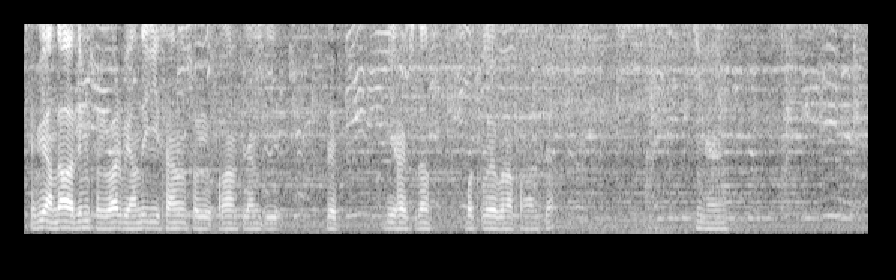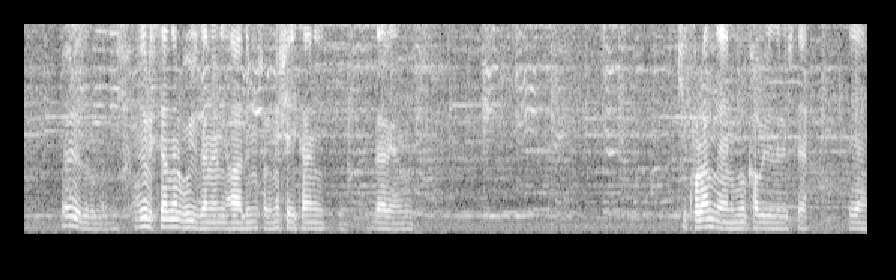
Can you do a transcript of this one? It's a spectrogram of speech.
İşte bir anda Adem'in soyu var bir anda İsa'nın soyu falan filan diye bir, bir açıdan bakılıyor buna falan filan. Yani Öyle durumlar. Hristiyanlar bu yüzden hani Adem'in soyuna şeytani der yani. Ki Kur'an da yani bunu kabul eder işte. Yani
